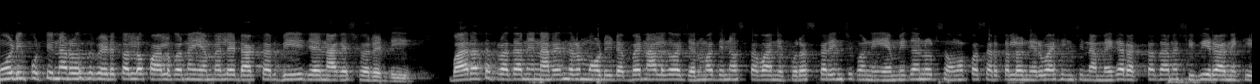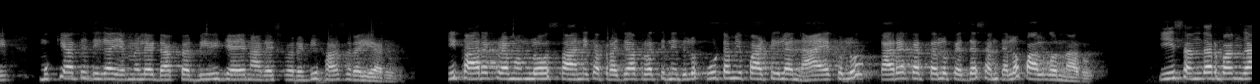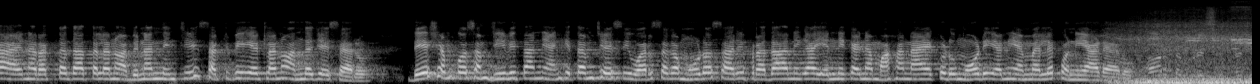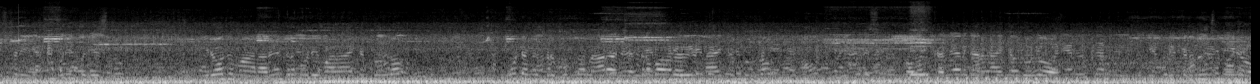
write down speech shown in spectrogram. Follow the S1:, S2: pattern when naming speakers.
S1: మోడీ పుట్టినరోజు వేడుకల్లో పాల్గొన్న ఎమ్మెల్యే డాక్టర్ బి జయనాగేశ్వరరెడ్డి భారత ప్రధాని నరేంద్ర మోడీ డెబ్బై నాలుగవ జన్మదినోత్సవాన్ని పురస్కరించుకొని ఎమ్మిగనూరు సోమప్ప సర్కల్లో నిర్వహించిన మెగా రక్తదాన శిబిరానికి ముఖ్య అతిథిగా ఎమ్మెల్యే డాక్టర్ బి జయనాగేశ్వరరెడ్డి హాజరయ్యారు. ఈ కార్యక్రమంలో స్థానిక ప్రజాప్రతినిధులు కూటమి పార్టీల నాయకులు కార్యకర్తలు పెద్ద సంఖ్యలో పాల్గొన్నారు. ఈ సందర్భంగా ఆయన రక్తదాతలను అభినందించి సర్టిఫికేట్లను అందజేశారు. దేశం కోసం జీవితాన్ని అంకితం చేసి వరుసగా మూడోసారి ప్రధానిగా ఎన్నికైన మహానాయకుడు మోడీ అని ఎమ్మెల్యే కొనియాడారు.
S2: ఈరోజు మా నరేంద్ర మోడీ మా నాయకత్వంలో కూటమి ప్రభుత్వం నారా చంద్రబాబు నాయుడు నాయకత్వంలో పవన్ కళ్యాణ్ గారి నాయకత్వంలో ఇప్పుడు ఇక్కడ నుంచి నేను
